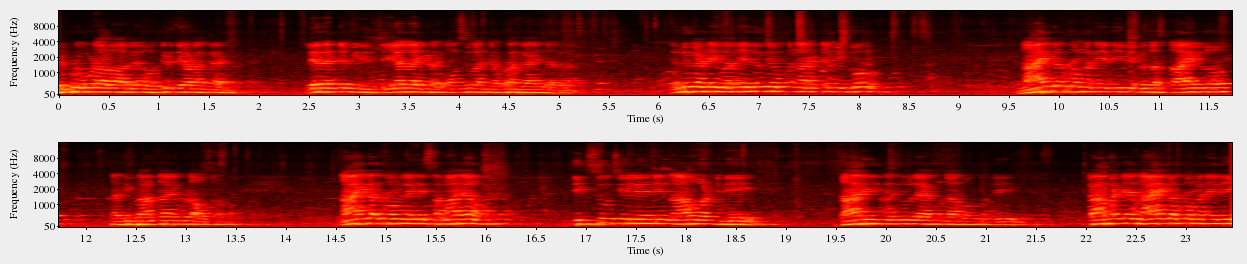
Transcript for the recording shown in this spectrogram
ఎప్పుడు కూడా వాళ్ళ మీద ఒత్తిడి తేవడం కానీ లేదంటే మీరు ఇది చేయాలా? ఇక్కడ కౌన్సిల్ అని చెప్పడం కానీ జరగదు? ఎందుకంటే ఇవన్నీ ఎందుకు చెప్తున్నారంటే మీకు నాయకత్వం అనేది వివిధ స్థాయిల్లో ప్రతి ప్రాంతానికి కూడా అవసరం. నాయకత్వం లేని సమాజం దిక్సూచి లేని నావు వంటిది దారి తెలుగు లేకుండా పోతుంది. కాబట్టి నాయకత్వం అనేది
